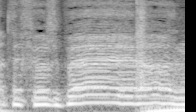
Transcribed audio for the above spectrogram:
Nothing feels better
